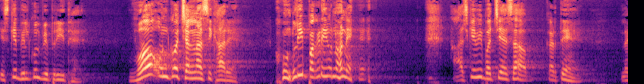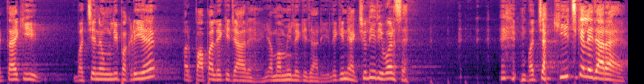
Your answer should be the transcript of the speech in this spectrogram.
इसके बिल्कुल विपरीत है। वह उनको चलना सिखा रहे हैं। उंगली पकड़ी उन्होंने। आज के भी बच्चे ऐसा करते हैं। लगता है कि बच्चे ने उंगली पकड़ी है और पापा लेके जा रहे हैं या मम्मी लेके जा रही है। लेकिन एक्चुअली रिवर्स है। बच्चा खींच के ले जा रहा है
